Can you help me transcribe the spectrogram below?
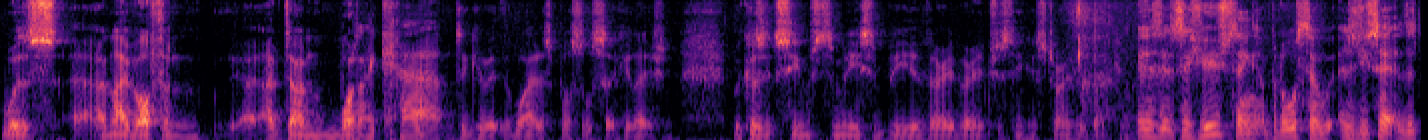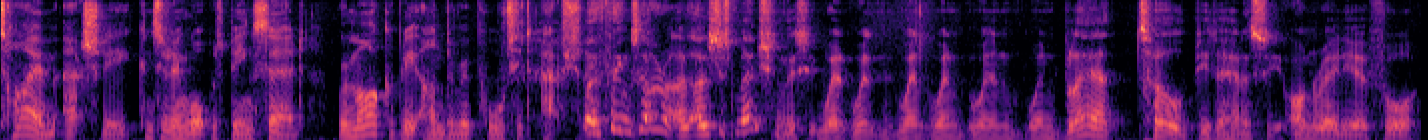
was, uh, and I've often, I've done what I can to give it the widest possible circulation, because it seems to me to be a very, very interesting historical document. It's, it's a huge thing, but also, as you say, at the time, actually, considering what was being said, remarkably underreported. Actually, well, things are. I, I was just mentioning this when, when, when, when, when, Blair told Peter Hennessy on Radio Four,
